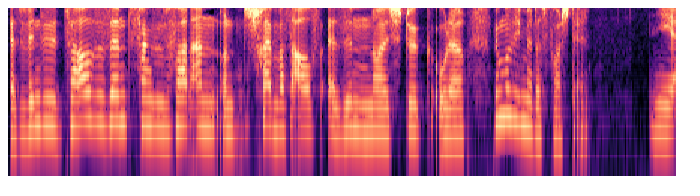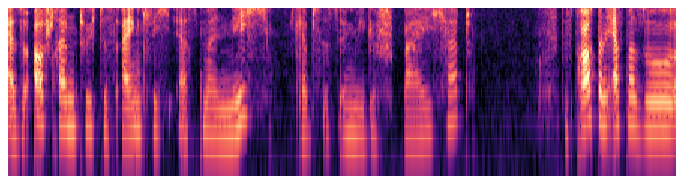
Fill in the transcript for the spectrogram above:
Also wenn Sie zu Hause sind, fangen Sie sofort an und schreiben was auf, ersinnen ein neues Stück oder wie muss ich mir das vorstellen? Nee, also aufschreiben tue ich das eigentlich erstmal nicht. Ich glaube, das ist irgendwie gespeichert. Das braucht dann erstmal so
